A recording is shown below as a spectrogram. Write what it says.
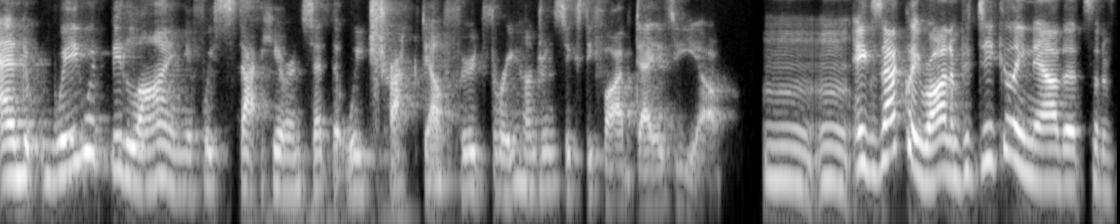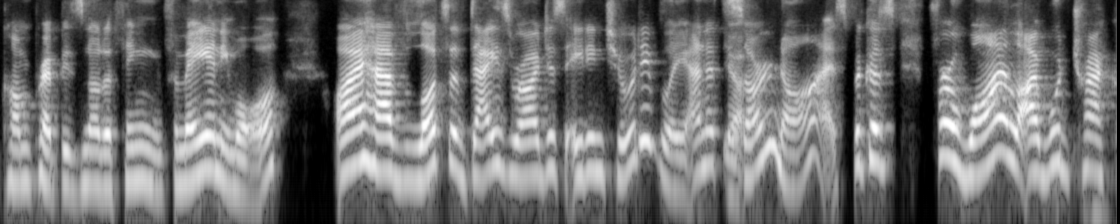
And we would be lying if we sat here and said that we tracked our food 365 days a year. Mm-mm. Exactly right. And particularly now that sort of comp prep is not a thing for me anymore, I have lots of days where I just eat intuitively. And it's yeah. so nice because for a while I would track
